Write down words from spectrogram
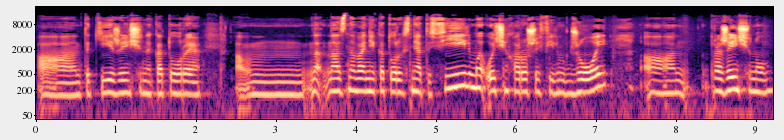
а, такие женщины, которые на основании которых сняты фильмы. Очень хороший фильм «Джой» а, про женщину,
